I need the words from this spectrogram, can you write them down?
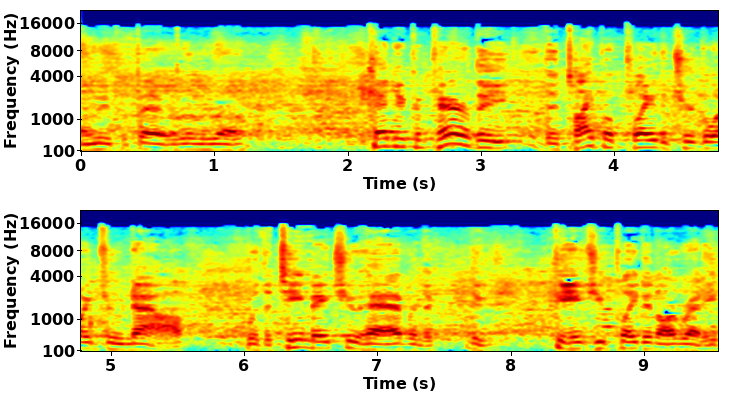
and we prepare really well. Can you compare the, the type of play that you're going through now with the teammates you have and the, the games you played in already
